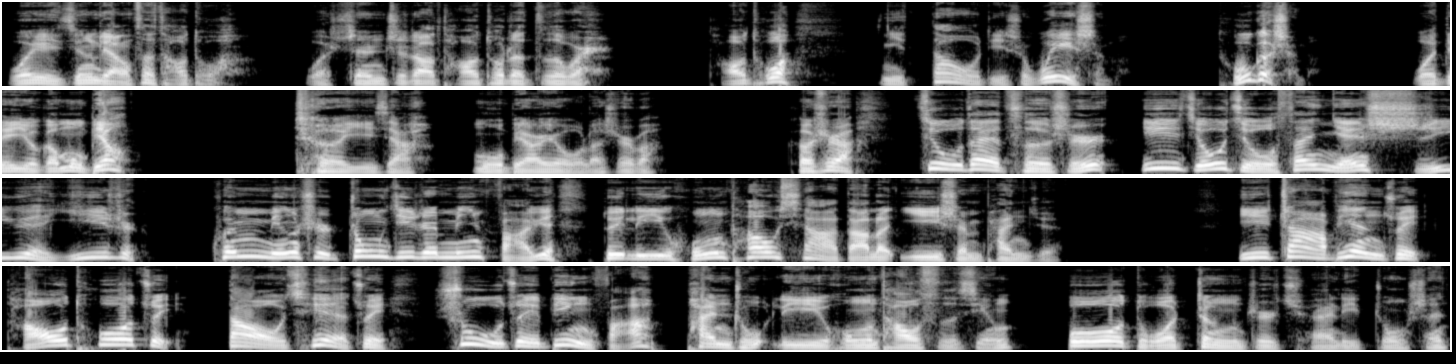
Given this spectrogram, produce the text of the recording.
我已经两次逃脱，我深知道逃脱的滋味。逃脱，你到底是为什么？图个什么？我得有个目标。这一下目标有了是吧？可是啊，就在此时，一九九三年十一月一日。昆明市中级人民法院对李洪涛下达了一审判决，以诈骗罪、逃脱罪、盗窃罪数罪并罚，判处李洪涛死刑，剥夺政治权利终身。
